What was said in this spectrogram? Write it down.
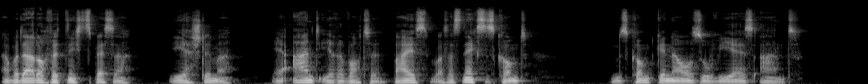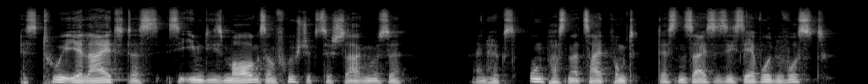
Aber dadurch wird nichts besser, eher schlimmer. Er ahnt ihre Worte, weiß, was als nächstes kommt, und es kommt genau so, wie er es ahnt. Es tue ihr leid, dass sie ihm dies morgens am Frühstückstisch sagen müsse. Ein höchst unpassender Zeitpunkt, dessen sei sie sich sehr wohl bewusst.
